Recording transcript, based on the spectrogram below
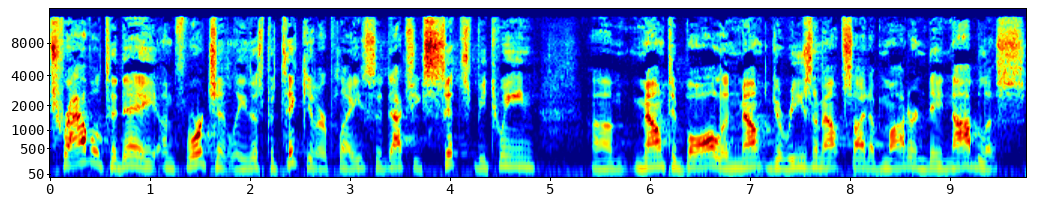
travel today, unfortunately, this particular place, it actually sits between um, Mount Ebal and Mount Gerizim outside of modern day Nablus.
